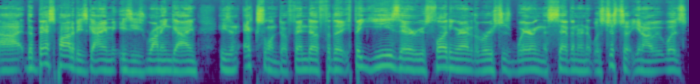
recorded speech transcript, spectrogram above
Uh, the best part of his game is his running game. He's an excellent defender. For the for years there, he was floating around at the Roosters wearing the seven, and it was just a, you know it was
